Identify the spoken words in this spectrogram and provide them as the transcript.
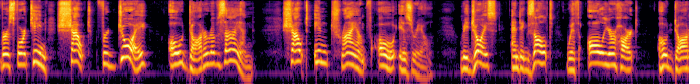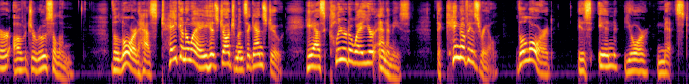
Verse 14, shout for joy, O daughter of Zion. Shout in triumph, O Israel. Rejoice and exult with all your heart, O daughter of Jerusalem. The Lord has taken away his judgments against you. He has cleared away your enemies. The King of Israel, the Lord, is in your midst.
